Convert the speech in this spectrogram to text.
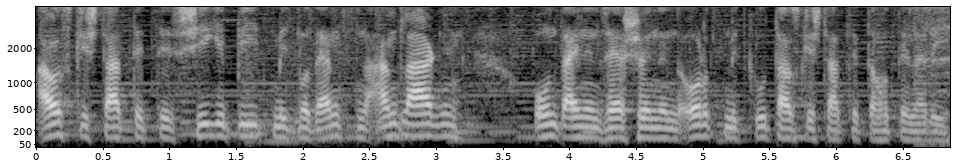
ausgestattetes Skigebiet mit modernsten Anlagen und einen sehr schönen Ort mit gut ausgestatteter Hotellerie.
